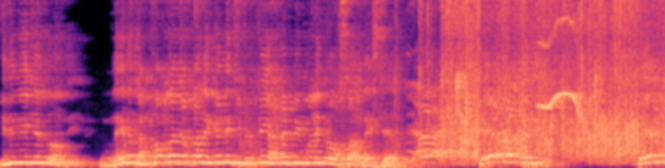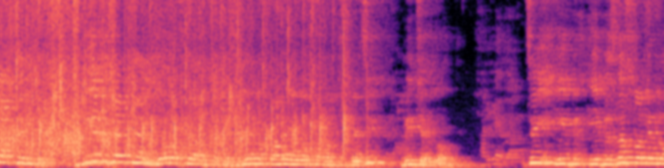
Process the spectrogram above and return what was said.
ఇది మీ చేతిలో ఉంది. నేను కన్ఫర్మ్గా చెప్తాను ఇక్కడి నుంచి ఫిఫ్టీ హండ్రెడ్ పీపుల్ ఇక్కడ వస్తారు నెక్స్ట్ ఇయర్ పేరు నాకు తెలియదు పేరు నాకు తెలియదు మీరు వస్తారు అని చెప్పేసి మీ చేతిలో ఈ ఈ బిజినెస్లో నేను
